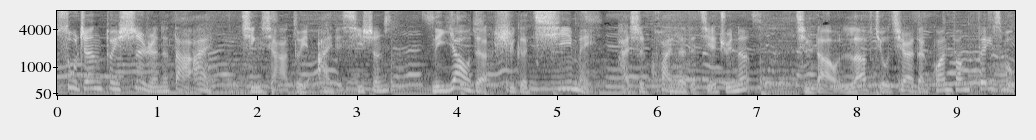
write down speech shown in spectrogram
素贞对世人的大爱，青霞对爱的牺牲，你要的是个凄美还是快乐的结局呢？请到 Love 九七二的官方 Facebook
